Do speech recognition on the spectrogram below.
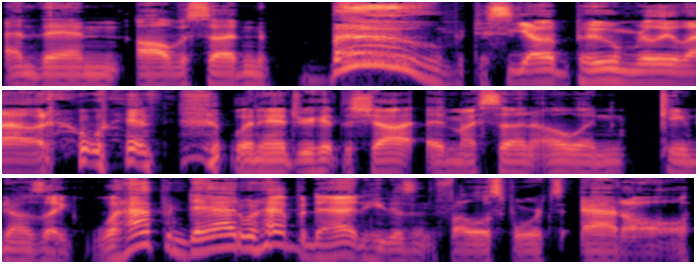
And then all of a sudden, boom! Just yelled boom really loud when, when Andrew hit the shot and my son Owen came down. I was like, what happened, dad? What happened, dad? He doesn't follow sports at all.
